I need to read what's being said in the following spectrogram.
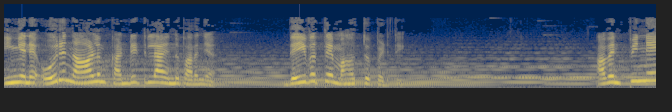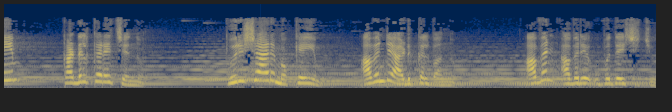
ഇങ്ങനെ ഒരു നാളും കണ്ടിട്ടില്ല എന്ന് പറഞ്ഞ് ദൈവത്തെ മഹത്വപ്പെടുത്തി. അവൻ പിന്നെയും കടൽക്കര ചെന്നു. പുരുഷാരമൊക്കെയും അവന്റെ അടുക്കൽ വന്നു. അവൻ അവരെ ഉപദേശിച്ചു.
